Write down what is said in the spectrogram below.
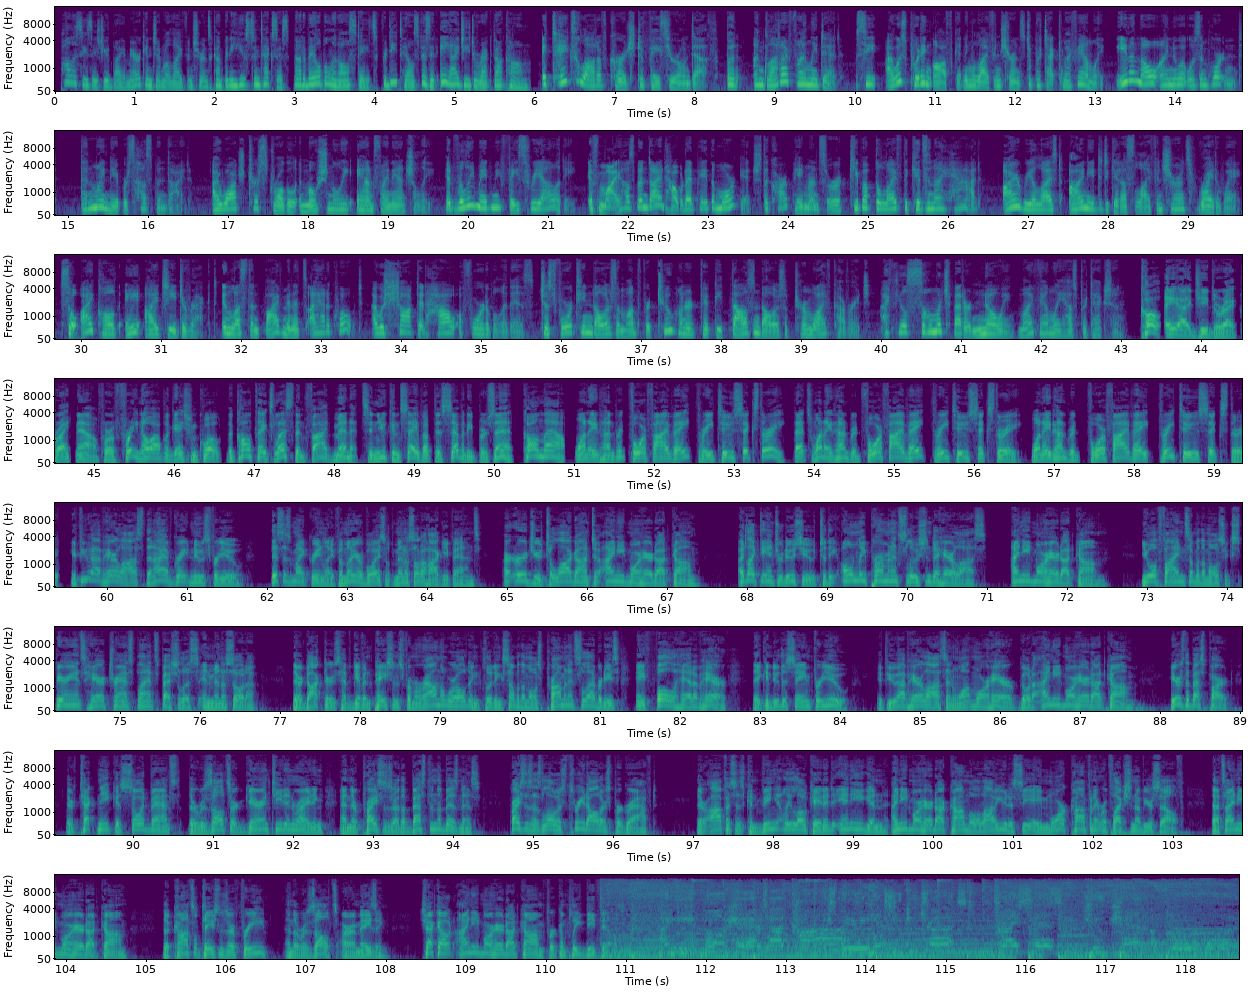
Policies issued by American General Life Insurance Company, Houston, Texas. Not available in all states. For details, visit AIGDirect.com. It takes a lot of courage to face your own death, but I'm glad I finally did. See, I was putting off getting life insurance to protect my family, even though I knew it was important. Then my neighbor's husband died. I watched her struggle emotionally and financially. It really made me face reality. If my husband died, how would I pay the mortgage, the car payments, or keep up the life the kids and I had? I realized I needed to get us life insurance right away. So I called AIG Direct. In less than five minutes, I had a quote. I was shocked at how affordable it is. Just $14 a month for $250,000 of term life coverage. I feel so much better knowing my family has protection. Call AIG Direct right now for a free no obligation quote. The call takes less than five minutes and you can save up to 70%. Call now 1 800 458 3263. That's 1 800 458 3263. 1 800 458 3263. If you have hair loss, then I have great news for you. This is Mike Greenlay, familiar voice with Minnesota hockey fans. I urge you to log on to IneedMoreHair.com. I'd like to introduce you to the only permanent solution to hair loss. IneedMoreHair.com. You will find some of the most experienced hair transplant specialists in Minnesota. Their doctors have given patients from around the world, including some of the most prominent celebrities, a full head of hair. They can do the same for you. If you have hair loss and want more hair, go to IneedMoreHair.com. Here's the best part. Their technique is so advanced, their results are guaranteed in writing, and their prices are the best in the business. Prices as low as $3 per graft. Their office is conveniently located in Eagan. I need more IneedMoreHair.com will allow you to see a more confident reflection of yourself. That's I need more IneedMoreHair.com. The consultations are free and the results are amazing. Check out IneedMoreHair.com for complete details. I need more hair.com. Experience you can trust. Prices you can afford.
